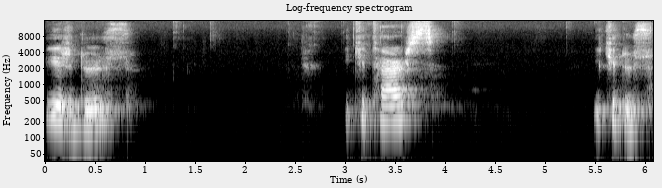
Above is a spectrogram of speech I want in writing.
Bir düz. 2 ters. 2 düz.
